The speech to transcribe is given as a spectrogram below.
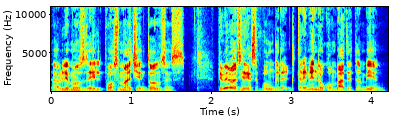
Hablemos del post-match entonces. Primero decir que se fue un tremendo combate también.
